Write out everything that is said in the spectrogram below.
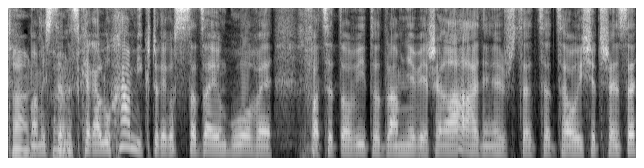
Tak, Mamy scenę tak. z karaluchami, które rozsadzają głowę facetowi, to dla mnie, wiesz, a, nie, już ca, ca, cały się trzęsę.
